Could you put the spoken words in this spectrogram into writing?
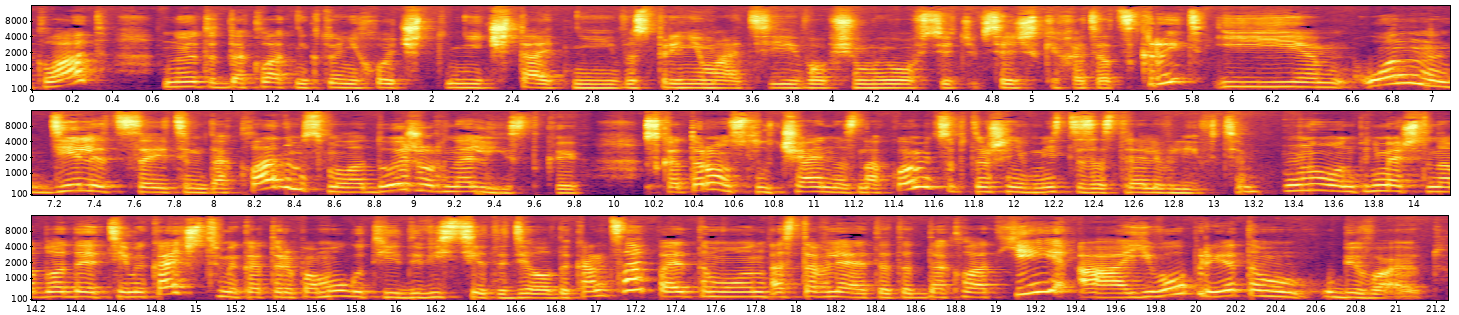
доклад, но этот доклад никто не хочет ни читать, ни воспринимать, и, в общем, его все, всячески хотят скрыть. И он делится этим докладом с молодой журналисткой, с которой он случайно знакомится, потому что они вместе застряли в лифте. Ну, он понимает, что она обладает теми качествами, которые помогут ей довести это дело до конца, поэтому он оставляет этот доклад ей, а его при этом убивают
